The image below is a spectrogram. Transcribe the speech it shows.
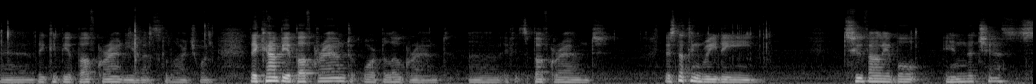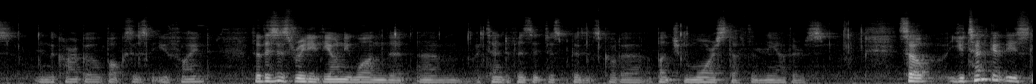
Uh, they could be above ground. Yeah, that's the large one. They can be above ground or below ground. Uh, if it's above ground, there's nothing really too valuable in the chests, in the cargo boxes that you find. So this is really the only one that um, I tend to visit just because it's got a, a, bunch more stuff than the others. So you tend to get these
